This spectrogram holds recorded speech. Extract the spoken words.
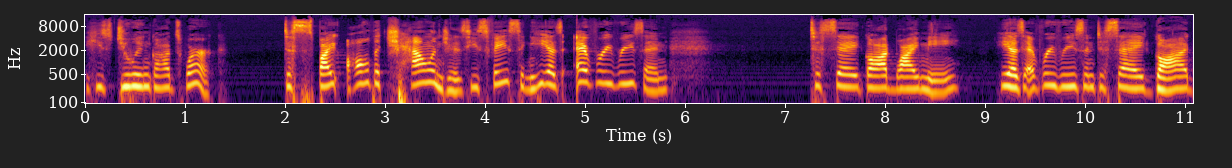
he's doing God's work. Despite all the challenges he's facing, he has every reason to say, God, why me? He has every reason to say, God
